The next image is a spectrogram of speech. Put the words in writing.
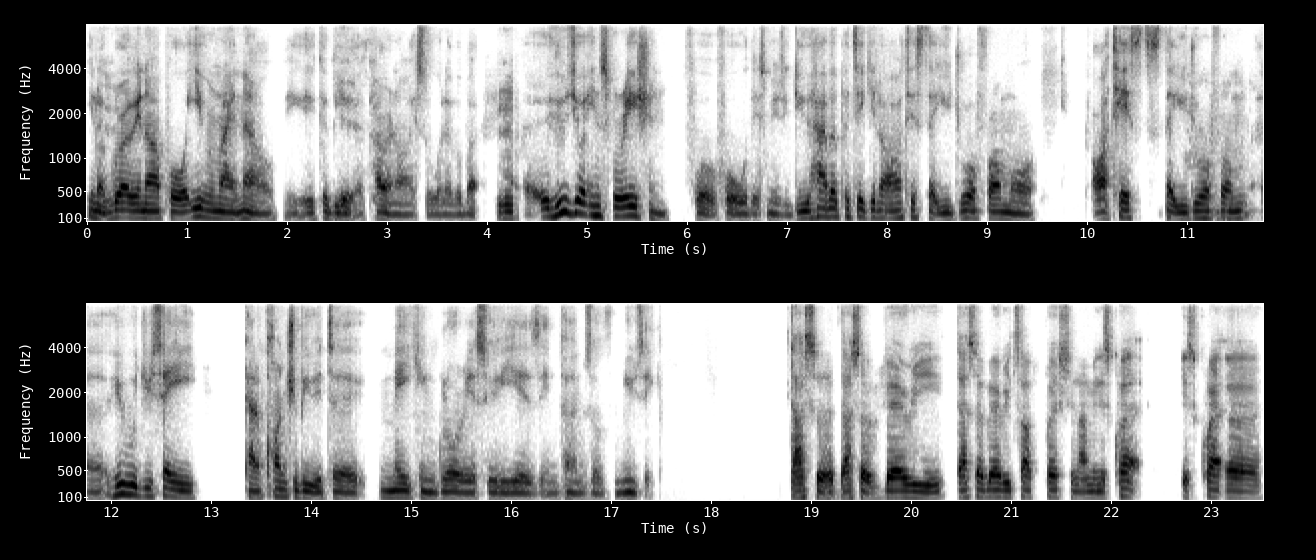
You know, Mm. growing up or even right now, it, it could be Yeah. a current artist or whatever. But Mm. uh, who's your inspiration for for all this music? Do you have a particular artist that you draw from or artists that you draw from? Uh, who would you say kind of contributed to making Glorious who he is in terms of music? That's a that's a very that's a very tough question. I mean it's quite it's quite a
